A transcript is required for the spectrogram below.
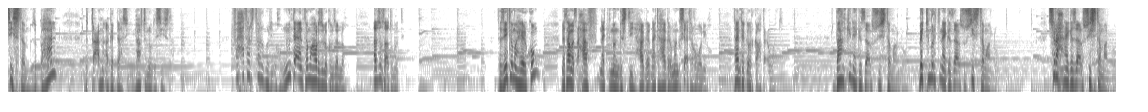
ሲስተም ዝበሃል ብጣዕሚ ኣገዳሲ እዩ ሃፍቲ ነው ሲስተም ፋሕተር ተረበሉ ኢኹም ንምንታይ ኣነ ተማሃሩ ዝብለኩም ዘለኹ ኣብዚ ክትኣቱ መት ተዘይተማሂርኩም ነታ መፅሓፍ ናይቲ መንግስቲ ናይቲ ሃገር መንግስቲ ኣይትረኽቦን ኢኹም እንታይ እንተገበርካ ክትዕወት ባንኪ ናይ ገዛ ርእሱ ሲስተም ኣለዎ ቤት ትምህርቲ ናይ ገዛ ርእሱ ሲስተም ኣለዎ ስራሕ ናይ ገዛ ርእሱ ሲስተም ኣለዎ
